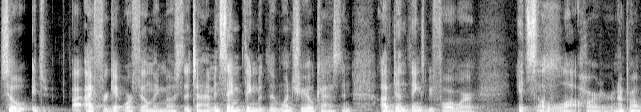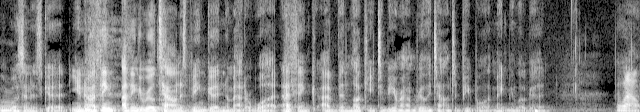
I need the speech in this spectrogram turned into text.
So it's I, I forget we're filming most of the time. And same thing with the One Tree Hill cast. And I've done things before where it's a lot harder, and I probably Mm-hmm. wasn't as good. You know, I think I think the real talent is being good no matter what. I think I've been lucky to be around really talented people that make me look good, well,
